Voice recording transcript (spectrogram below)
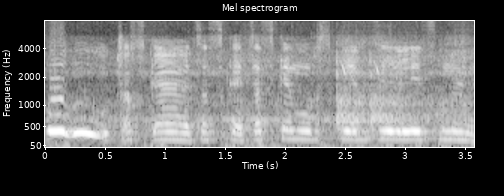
Uhu, czaskę, czaskę, czaskę mu rozpierdzieliliśmy.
